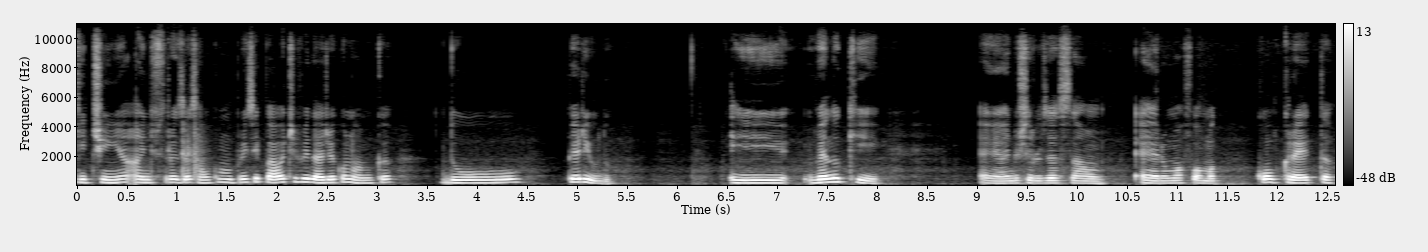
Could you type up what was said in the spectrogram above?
que tinha a industrialização como principal atividade econômica do período. E vendo que é, a industrialização era uma forma concreta,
